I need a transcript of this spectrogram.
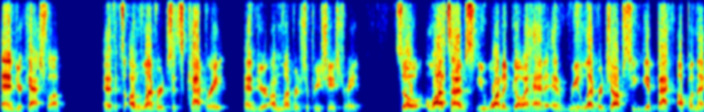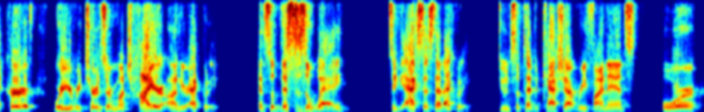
and your cash flow. And if it's unleveraged, it's cap rate and your unleveraged depreciation rate. So a lot of times you want to go ahead and re-leverage up so you can get back up on that curve where your returns are much higher on your equity. And so this is a way to access that equity, doing some type of cash out refinance or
